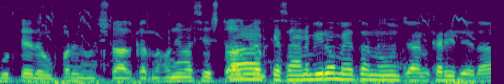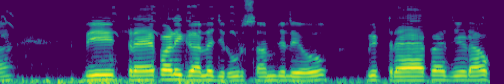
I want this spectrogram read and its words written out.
ਬੂਟੇ ਦੇ ਉੱਪਰ ਇਹਨੂੰ ਇੰਸਟਾਲ ਕਰਨਾ। ਹੁਣ ਜਿਵੇਂ ਅਸੀਂ ਇੰਸਟਾਲ ਤਾਂ ਕਰ ਕਿਸਾਨ ਵੀਰੋ ਮੈਂ ਤੁਹਾਨੂੰ ਜਾਣਕਾਰੀ ਦੇ ਦਾਂ ਵੀ ਟ੍ਰੈਪ ਵਾਲੀ ਗੱਲ ਜ਼ਰੂਰ ਸਮਝ ਲਿਓ ਵੀ ਟ੍ਰੈਪ ਹੈ ਜਿਹੜਾ ਉਹ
